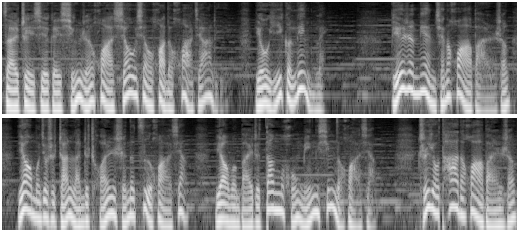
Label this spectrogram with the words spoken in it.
在这些给行人画肖像画的画家里，有一个另类。别人面前的画板上，要么就是展览着传神的自画像，要么摆着当红明星的画像，只有他的画板上，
